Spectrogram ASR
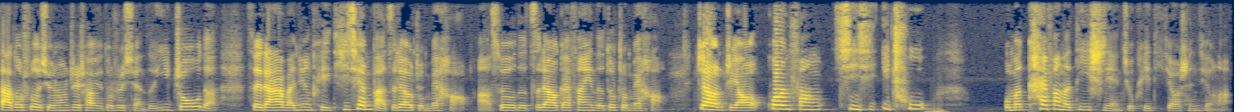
大多数的学生至少也都是选择一周的，所以大家完全可以提前把资料准备好啊，所有的资料该翻译的都准备好，这样只要官方信息一出，我们开放的第一时间就可以提交申请了。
